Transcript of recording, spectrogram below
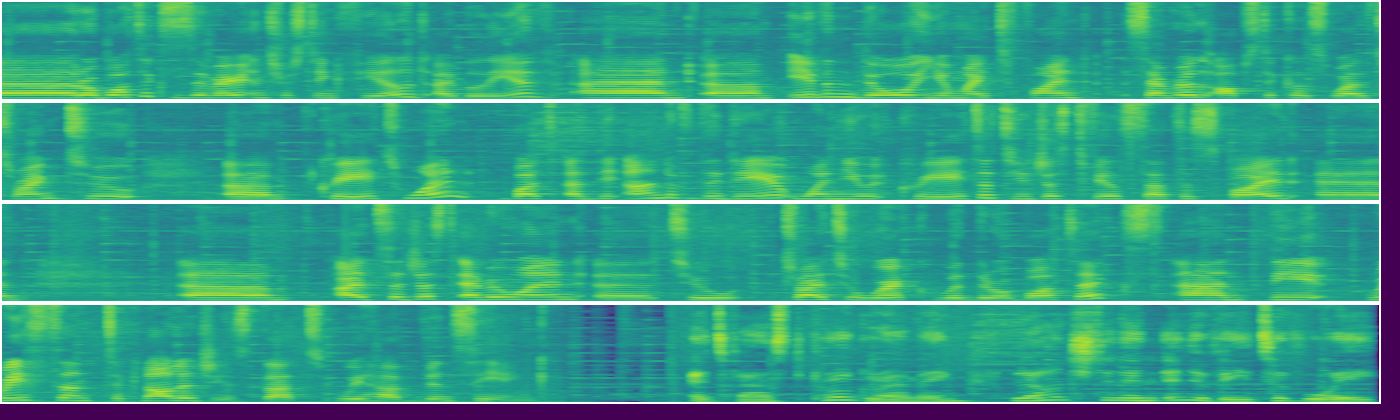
Uh, robotics is a very interesting field, I believe, and um, even though you might find several obstacles while trying to um, create one, but at the end of the day, when you create it, you just feel satisfied and um, I'd suggest everyone uh, to try to work with the robotics and the recent technologies that we have been seeing. Advanced Programming launched in an innovative way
